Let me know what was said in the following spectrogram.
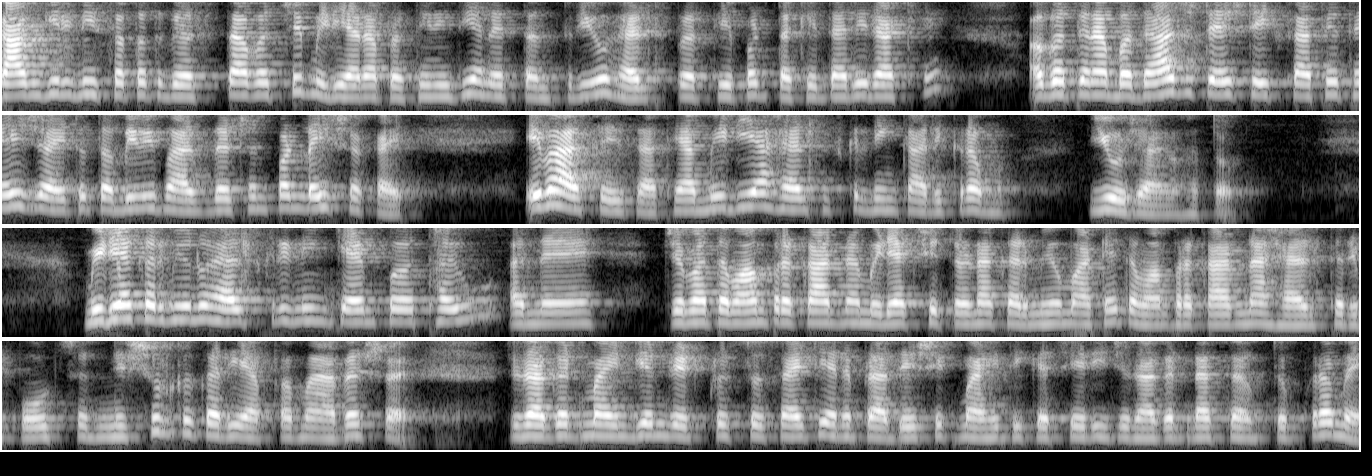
કામગીરીની સતત વ્યસ્તતા વચ્ચે મીડિયાના પ્રતિનિધિ અને તંત્રીઓ હેલ્થ પ્રત્યે પણ તકેદારી રાખે. અગત્યના બધા જ ટેસ્ટ એકસાથે થઈ જાય તો તબીબી માર્ગદર્શન પણ લઈ શકાય, એવા આશય સાથે આ મીડિયા હેલ્થ સ્ક્રીનિંગ કાર્યક્રમ યોજાયો હતો. મીડિયા કર્મીઓનું હેલ્થ સ્ક્રીનિંગ કેમ્પ થયું અને જેમાં તમામ પ્રકારના મીડિયા ક્ષેત્રના કર્મીઓ માટે તમામ પ્રકારના હેલ્થ રિપોર્ટ્સ નિઃશુલ્ક કરી આપવામાં આવે છે. જૂનાગઢમાં ઇન્ડિયન રેડક્રોસ સોસાયટી અને પ્રાદેશિક માહિતી કચેરી જૂનાગઢના સંયુક્ત ઉપક્રમે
